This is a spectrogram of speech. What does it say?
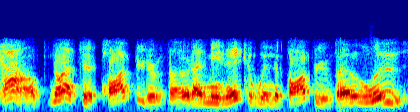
count, not the popular vote. I mean, they could win the popular vote and lose.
